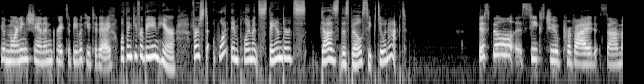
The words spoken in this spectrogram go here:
Good morning, Shannon. Great to be with you today. Well, thank you for being here. First, what employment standards does this bill seek to enact? This bill seeks to provide some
